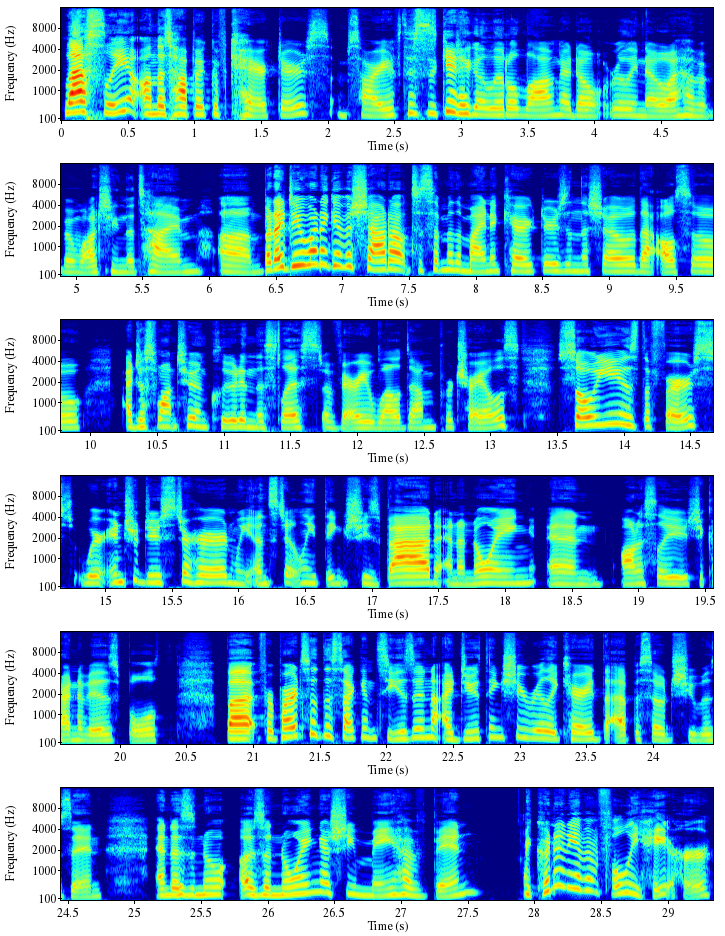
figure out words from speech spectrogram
Lastly, on the topic of characters, I'm sorry if this is getting a little long. I don't really know. I haven't been watching the time. Um, but I do want to give a shout out to some of the minor characters in the show that also I just want to include in this list of very well done portrayals. Soyi is the first. We're introduced to her and we instantly think she's bad and annoying. And honestly, she kind of is both. But for parts of the second season, I do think she really carried the episode she was in. And as, no- as annoying as she may have been, I couldn't even fully hate her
